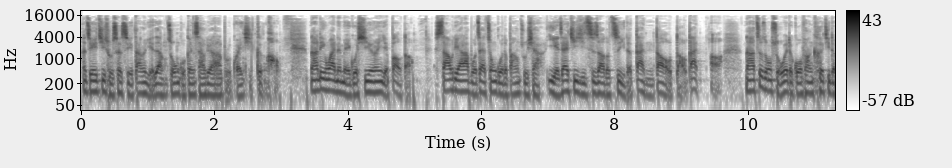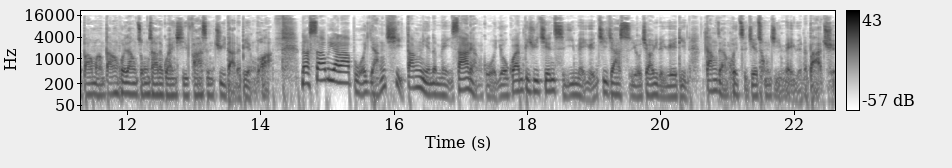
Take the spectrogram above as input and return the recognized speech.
那这些基础设施也当然也让中国跟沙乌地阿拉伯的关系更好。那另外呢，美国 CNN 也报道，沙乌地阿拉伯在中国的帮助下，也在积极制造的自己的弹道导弹啊。那这种所谓的国防科技的帮忙，当然会让中沙的关系发生巨大的变化。那沙乌地阿拉伯扬弃当年的美沙两国有关必须坚持以美元计价石油交易的约定，当然会直接冲击美元的霸权。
